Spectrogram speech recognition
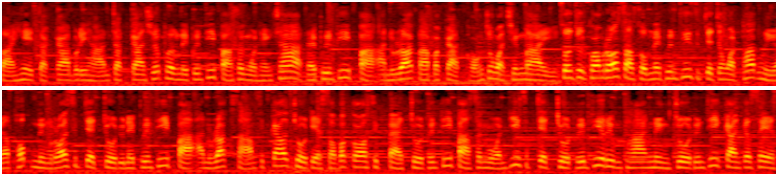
สาเหตุจากการบริหารจัดการเชื้อเพลิงในพื้นที่ป่าสงวนแห่งชาติ ในพื้นที่ป่าอนุรักษ์ตามประกาศของจังหวัดเชียงใหม่ ส่วนจุดความร้อนสะสมในพื้นที่ 17 จังหวัดภาคเหนือพบ 117 จุดอยู่ในพื้นที่ป่าอนุรักษ์ 39 จุดเขตสปก18 จุด พื้นที่ป่าสงวน 27 จุด พื้นที่ริมทาง 1 จุด พื้นที่การเกษตร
